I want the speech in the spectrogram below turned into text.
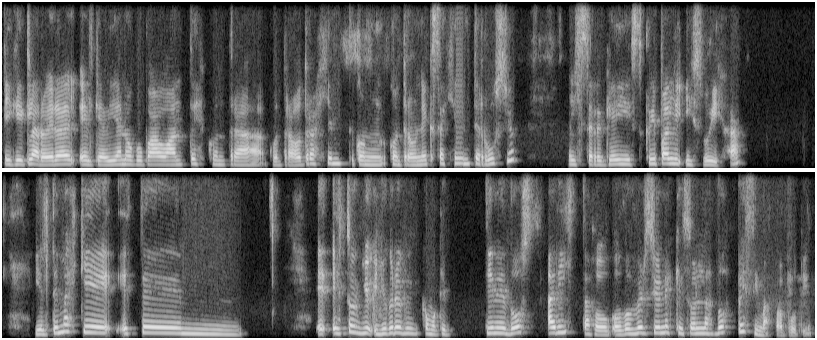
y que claro, era el, el que habían ocupado antes contra, contra otro agente, con- contra un ex agente ruso, el Sergei Skripal y su hija. Y el tema es que este, mm, e- esto yo, creo que como que tiene dos aristas o, o dos versiones que son las dos pésimas para Putin.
